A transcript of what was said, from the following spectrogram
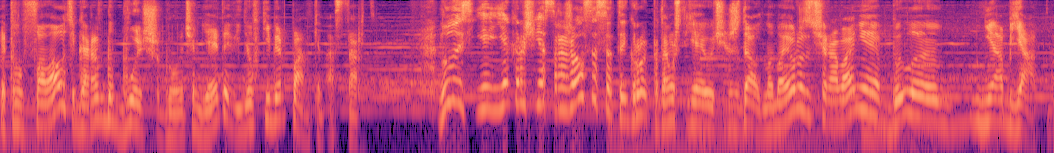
Этого в Fallout гораздо больше было, чем я это видел в Киберпанке на старте. Ну, то есть, я, я, короче, я сражался с этой игрой, потому что я ее очень ждал, но мое разочарование было необъятно.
